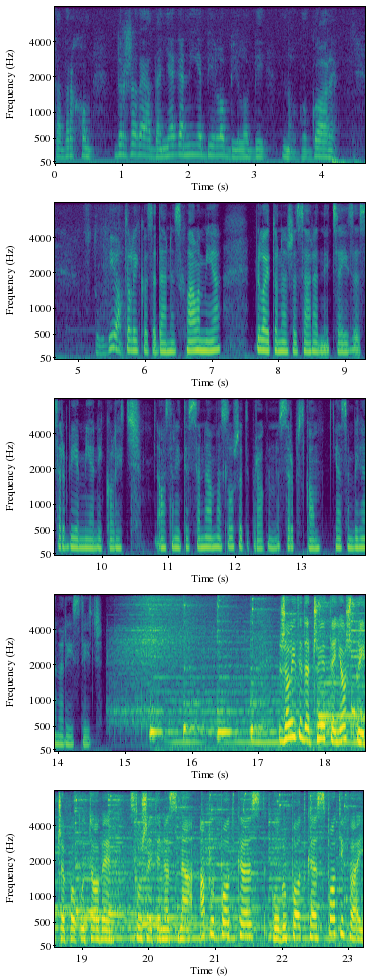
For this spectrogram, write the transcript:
sa vrhom države, a da njega nije bilo, bilo bi mnogo gore. Studio. Toliko za danas. Hvala Mija. Bila je to naša saradnica iz Srbije, Mija Nikolić. Ostanite sa nama, slušate program na srpskom. Ja sam Biljana Ristić. Želite da čujete još priča poput ove? Slušajte nas na Apple Podcast, Google Podcast, Spotify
